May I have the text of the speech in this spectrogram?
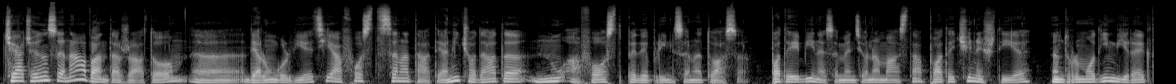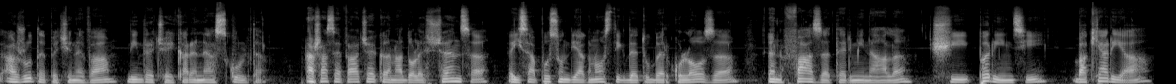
Ceea ce însă n-a avantajat-o uh, de-a lungul vieții a fost sănătatea. Niciodată nu a fost pe deplin sănătoasă. Poate e bine să menționăm asta, poate cine știe, într-un mod indirect ajută pe cineva dintre cei care ne ascultă. Așa se face că în adolescență îi s-a pus un diagnostic de tuberculoză în fază terminală și părinții, ba chiar ea,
